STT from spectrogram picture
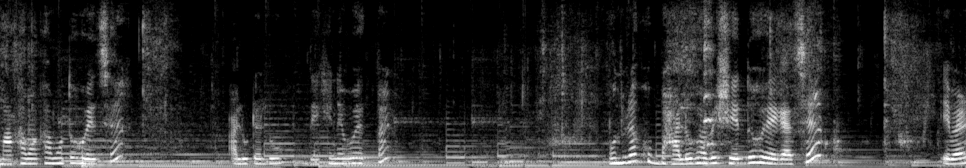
মাখা মাখা মতো হয়েছে। আলু টালু দেখে নেব একবার। বন্ধুরা, খুব ভালোভাবে সেদ্ধ হয়ে গেছে। এবার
